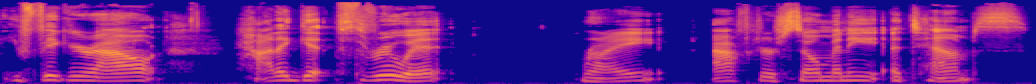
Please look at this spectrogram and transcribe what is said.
you figure out how to get through it, right? After so many attempts,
